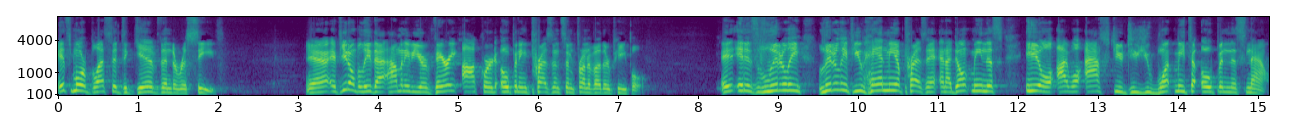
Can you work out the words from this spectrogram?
It's more blessed to give than to receive. Yeah, if you don't believe that, how many of you are very awkward opening presents in front of other people? It, it is literally, literally, if you hand me a present, and I don't mean this ill, I will ask you, do you want me to open this now?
